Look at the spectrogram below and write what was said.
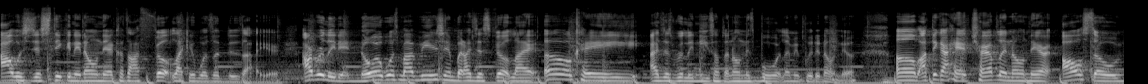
I was just sticking it on there because I felt like it was a desire. I really didn't know it was my vision, but I just felt like, oh, okay, I just really need something on this board. Let me put it on there. Um, I think I had traveling on there also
